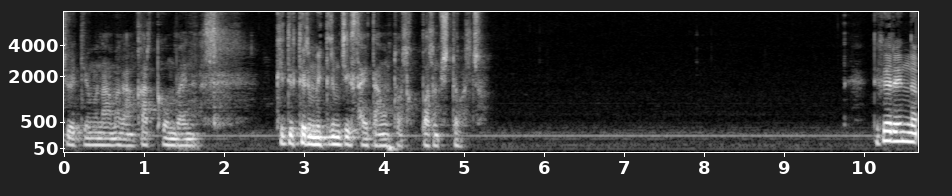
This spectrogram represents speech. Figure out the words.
ч гэдэг юм намайг анхаарддаг юм байна гэдэг тэр мэдрэмжийг сая даван туулах боломжтой болж байгаа. Тэгэхээр энэ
